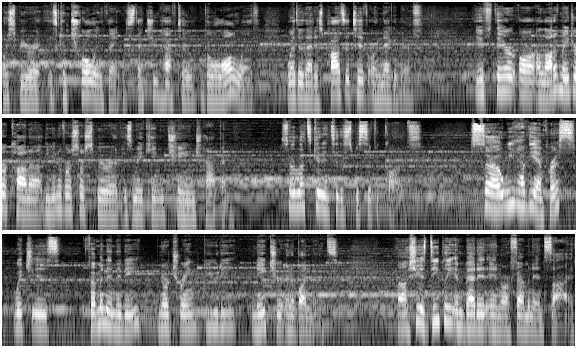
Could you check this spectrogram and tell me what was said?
or spirit is controlling things that you have to go along with, whether that is positive or negative. If there are a lot of major arcana, the universe or spirit is making change happen. So let's get into the specific cards. So we have the Empress, which is femininity, nurturing, beauty, nature, and abundance. Uh, she is deeply embedded in our feminine side.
